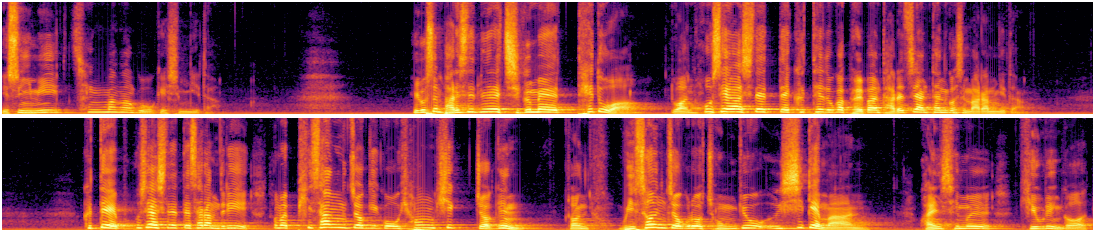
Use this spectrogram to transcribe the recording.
예수님이 책망하고 계십니다. 이것은 바리새인들의 지금의 태도와 또한 호세아 시대 때 그 태도가 별반 다르지 않다는 것을 말합니다. 그때 호세아 시대 때 사람들이 정말 피상적이고 형식적인 그런 위선적으로 종교 의식에만 관심을 기울인 것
